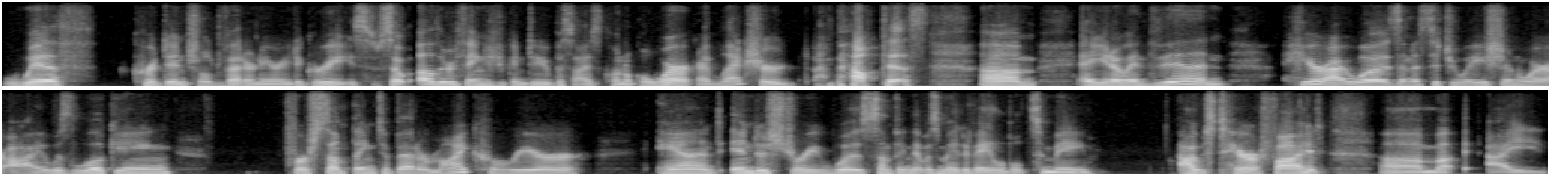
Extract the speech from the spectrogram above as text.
with credentialed veterinary degrees. So other things you can do besides clinical work. I lectured about this. Um, and, you know, and then here I was in a situation where I was looking for something to better my career, and industry was something that was made available to me. I was terrified. Um, I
